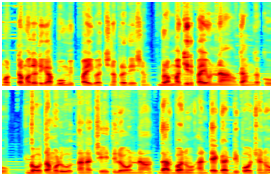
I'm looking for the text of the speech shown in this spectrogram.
మొట్టమొదటిగా భూమిపై వచ్చిన ప్రదేశం. బ్రహ్మగిరిపై ఉన్న గంగకు గౌతముడు తన చేతిలో ఉన్న దర్భను అంటే గడ్డిపోచను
